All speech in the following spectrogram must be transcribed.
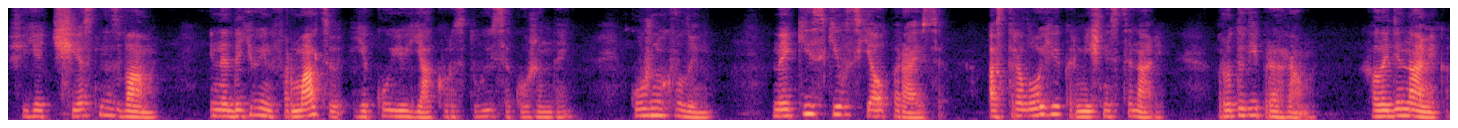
що я чесна з вами і не даю інформацію, якою я користуюся кожен день, кожну хвилину. На який скілс я опираюся: астрологія, кармічний сценарій, родові програми, холодинаміка,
